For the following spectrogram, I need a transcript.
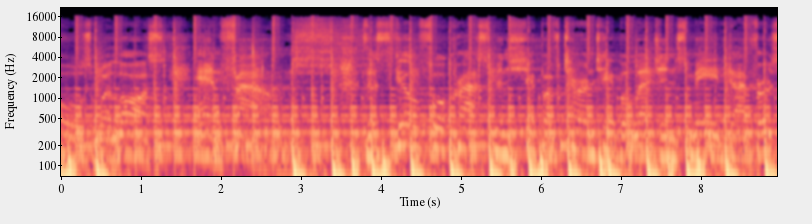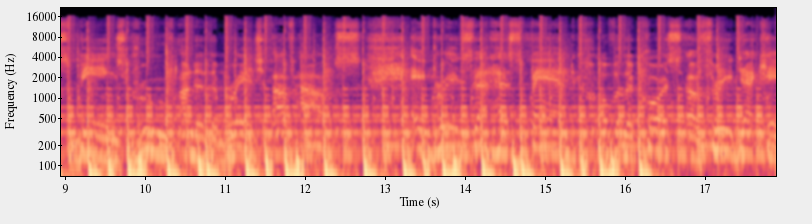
souls were lost and found. The skillful craftsmanship of turntable legends made diverse beings groove under the bridge of house. A bridge that has spanned over the course of three decades.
